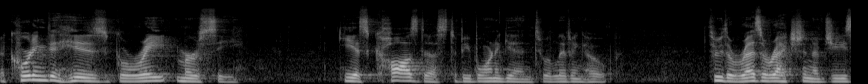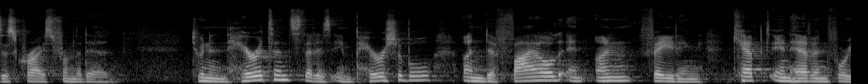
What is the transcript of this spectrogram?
According to his great mercy, he has caused us to be born again to a living hope through the resurrection of Jesus Christ from the dead, to an inheritance that is imperishable, undefiled, and unfading, kept in heaven for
